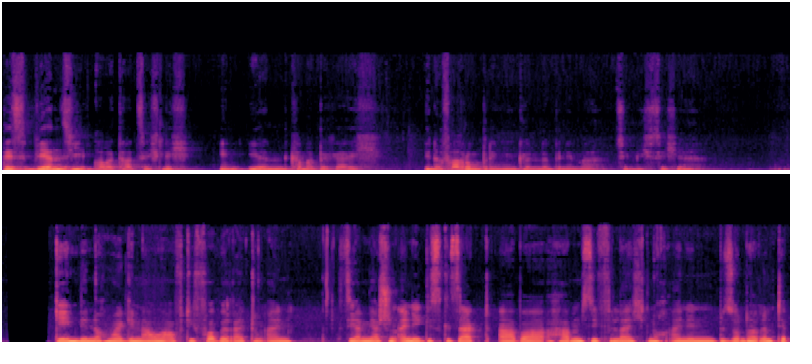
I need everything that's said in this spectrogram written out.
Das werden Sie aber tatsächlich in Ihren Kammerbereich in Erfahrung bringen können, da bin ich mir ziemlich sicher. Gehen wir nochmal genauer auf die Vorbereitung ein. Sie haben ja schon einiges gesagt, aber haben Sie vielleicht noch einen besonderen Tipp?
